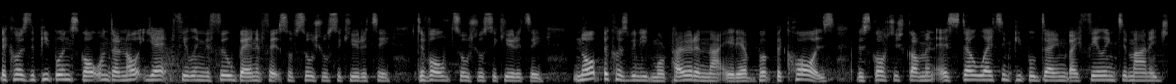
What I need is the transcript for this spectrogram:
because the people in Scotland are not yet feeling the full benefits of social security, devolved social security. Not because we need more power in that area, but because the Scottish Government is still letting people down by failing to manage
